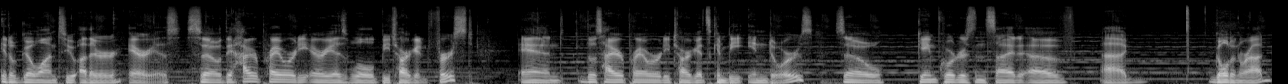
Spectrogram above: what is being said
it'll go on to other areas. So the higher priority areas will be targeted first, and those higher priority targets can be indoors. So Game Corners inside of uh, Goldenrod.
